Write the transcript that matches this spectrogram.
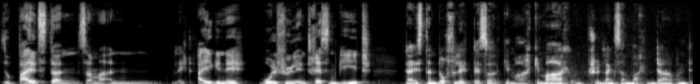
sobald es dann, sagen wir, an vielleicht eigene Wohlfühlinteressen geht, da ist dann doch vielleicht besser Gemach, Gemach und schön langsam machen da und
